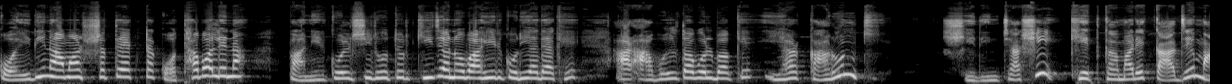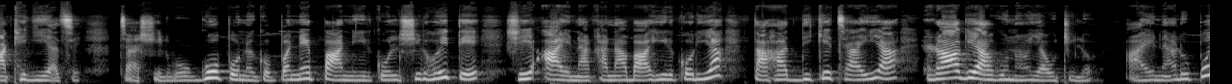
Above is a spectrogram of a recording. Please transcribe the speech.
কয়দিন আমার সাথে একটা কথা বলে না। পানির কলসির হতর কি যেন বাহির করিয়া দেখে, আর আবল তাবল বকে, ইহার কারণ কি? সেদিন চাষি ক্ষেত কামারে কাজে মাঠে গিয়াছে। চাষির বউ গোপনে গোপনে পানির কলসির হইতে সে আয়নাখানা বাহির করিয়া তাহার দিকে চাইয়া রাগে আগুন হইয়া উঠিল। আয়নার উপর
